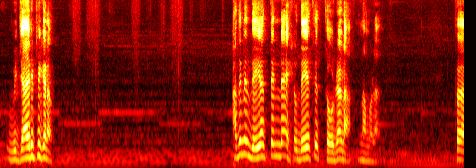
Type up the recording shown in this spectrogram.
വിചാരിപ്പിക്കണം. അതിന് ദൈവത്തിന്റെ ഹൃദയത്തെ തൊടണം നമ്മൾ ഇപ്പം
